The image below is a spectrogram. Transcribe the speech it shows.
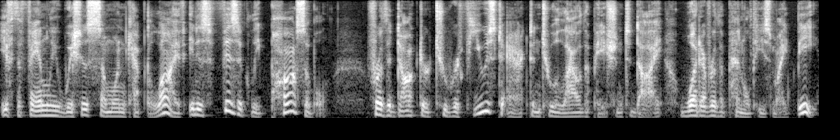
If the family wishes someone kept alive, it is physically possible for the doctor to refuse to act and to allow the patient to die, whatever the penalties might be.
